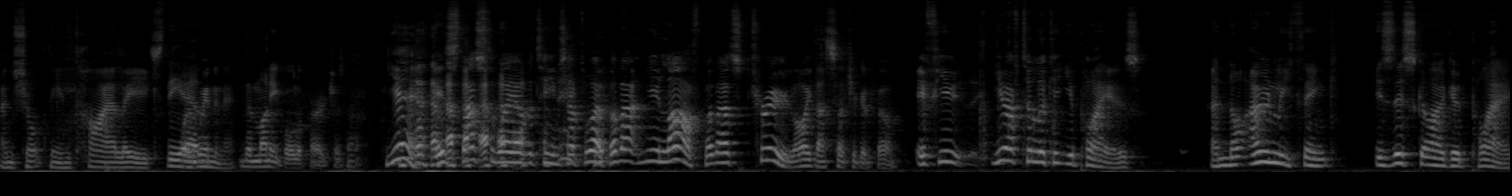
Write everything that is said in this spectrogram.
and shocked the entire league It's the, by uh, winning it. The Moneyball approach, isn't it? Yeah, it's that's the way other teams have to work. But that you laugh, but that's true. Like That's such a good film. if you you have to look at your players and not only think is this guy a good player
